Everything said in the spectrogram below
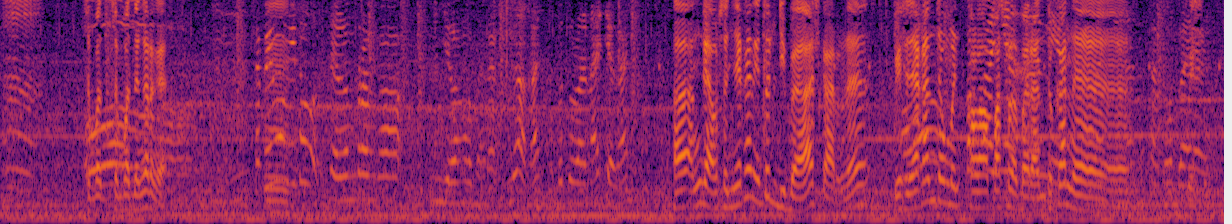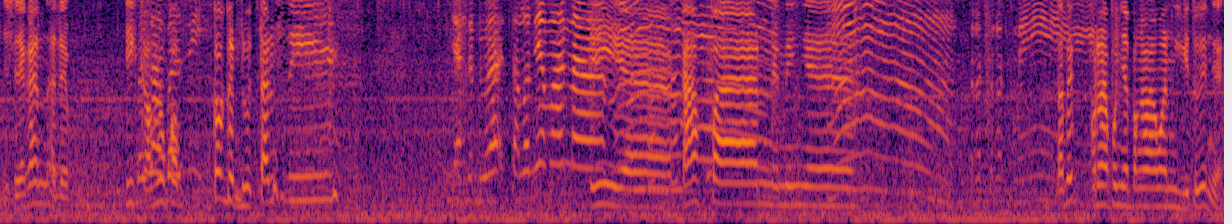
Hmm. Sempet- sempet denger nggak? Hmm, Tapi emang Hmm. itu dalam rangka menjelang lebaran? Enggak kan? Kebetulan aja kan? Eh, enggak, maksudnya kan itu dibahas karena biasanya kan tuh men- kalau pas lebaran tuh ya, kan nah, lebaran. Biasanya kan ada ih kamu kok, kok gendutan sih yang kedua calonnya mana? Iya Hmm. kapan ininya? Hmm, terus terus nih. Tapi pernah punya pengalaman gituin ya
